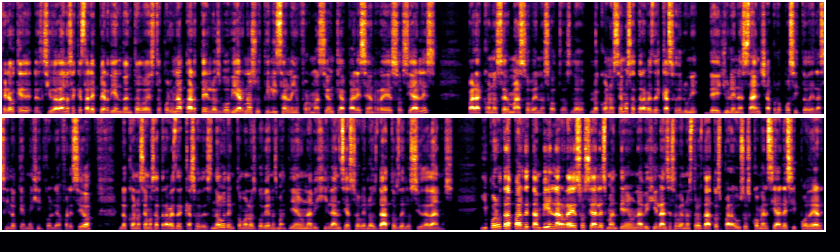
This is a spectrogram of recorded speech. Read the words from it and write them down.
creo que el ciudadano es el que sale perdiendo en todo esto. Por una parte, los gobiernos utilizan la información que aparece en redes sociales para conocer más sobre nosotros. Lo, conocemos a través del caso de, de, Julian Assange a propósito del asilo que México le ofreció. Lo conocemos a través del caso de Snowden, cómo los gobiernos mantienen una vigilancia sobre los datos de los ciudadanos. Y por otra parte, también las redes sociales mantienen una vigilancia sobre nuestros datos para usos comerciales y poder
